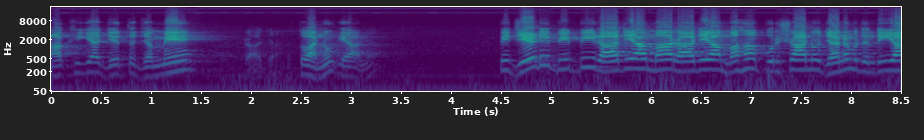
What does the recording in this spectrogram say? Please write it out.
ਆਖੀਐ, ਜਿਤ ਜੰਮੇ ਰਾਜਾ ਤੁਹਾਨੂੰ ਕਿਹਾ ਨਾ। ਵੀ ਜਿਹੜੀ ਬੀਬੀ ਰਾਜਿਆ ਮਹਾਰਾਜਿਆ ਮਹਾਪੁਰਸ਼ਾਂ ਨੂੰ ਜਨਮ ਦਿੰਦੀ ਆ,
